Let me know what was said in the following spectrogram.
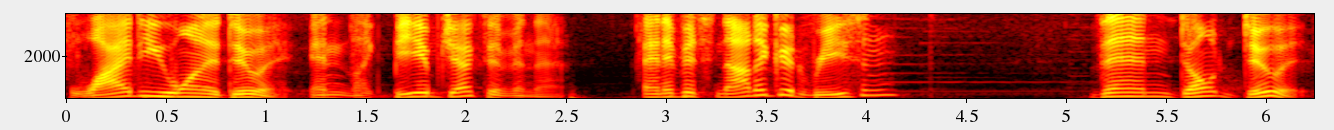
why do you want to do it? And, like, be objective in that. And if it's not a good reason, then don't do it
